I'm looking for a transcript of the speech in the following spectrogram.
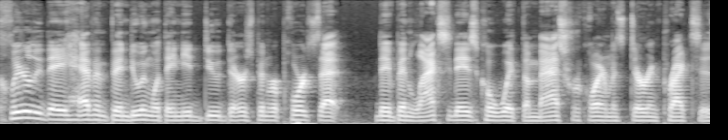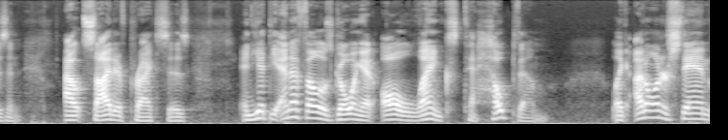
clearly they haven't been doing what they need to do. There's been reports that they've been lackadaisical with the mask requirements during practices and outside of practices, and yet the NFL is going at all lengths to help them. Like I don't understand.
